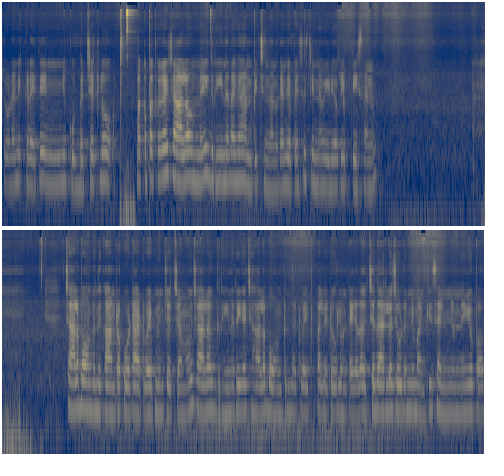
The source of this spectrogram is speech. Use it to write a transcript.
చూడండి ఇక్కడైతే ఎన్ని కొబ్బరి చెట్లు. పక్కపక్కగా చాలా ఉన్నాయి. గ్రీనరీగా అనిపించింది. అందుకని చెప్పేసి చిన్న వీడియో క్లిప్ తీశాను. చాలా బాగుంటుంది కాండ్రకోట అటువైపు నుంచి వచ్చాము. చాలా గ్రీనరీగా చాలా బాగుంటుంది. అటువైపు పల్లెటూర్లు ఉంటాయి కదా వచ్చే దారిలో చూడండి మంకీస్ అన్నీ ఉన్నాయో పాప.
